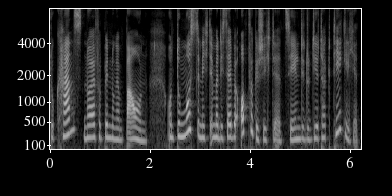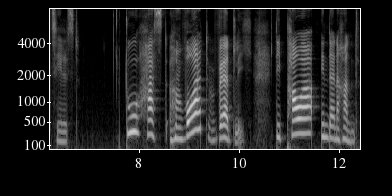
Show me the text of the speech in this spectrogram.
Du kannst neue Verbindungen bauen und du musst dir nicht immer dieselbe Opfergeschichte erzählen, die du dir tagtäglich erzählst. Du hast wortwörtlich die Power in deiner Hand,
